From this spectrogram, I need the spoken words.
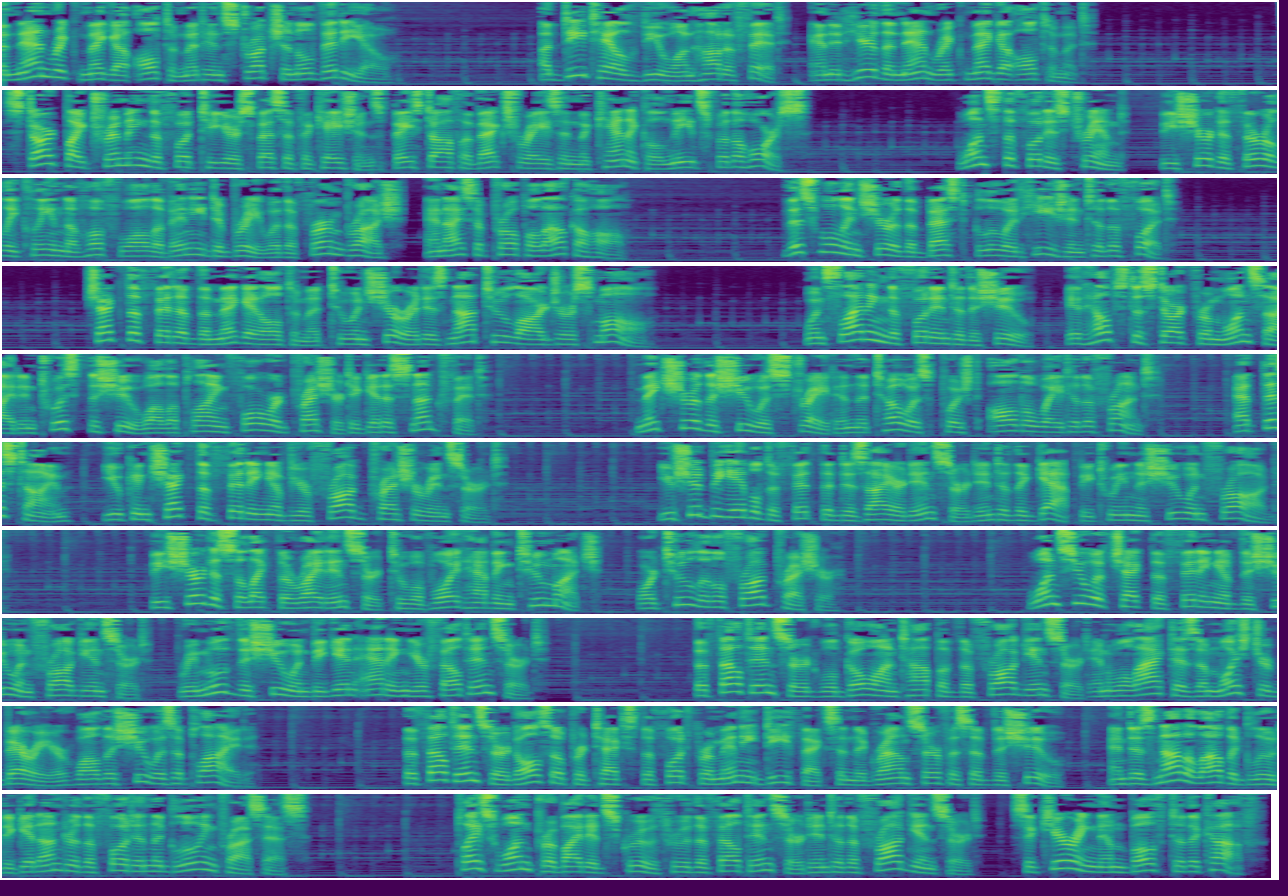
the Nanric Mega Ultimate instructional video. A detailed view on how to fit and adhere the Nanric Mega Ultimate. Start by trimming the foot to your specifications based off of x-rays and mechanical needs for the horse. Once the foot is trimmed, be sure to thoroughly clean the hoof wall of any debris with a firm brush and isopropyl alcohol. This will ensure the best glue adhesion to the foot. Check the fit of the Mega Ultimate to ensure it is not too large or small. When sliding the foot into the shoe, it helps to start from one side and twist the shoe while applying forward pressure to get a snug fit. Make sure the shoe is straight and the toe is pushed all the way to the front. At this time, you can check the fitting of your frog pressure insert. You should be able to fit the desired insert into the gap between the shoe and frog. Be sure to select the right insert to avoid having too much or too little frog pressure. Once you have checked the fitting of the shoe and frog insert, remove the shoe and begin adding your felt insert. The felt insert will go on top of the frog insert and will act as a moisture barrier while the shoe is applied. The felt insert also protects the foot from any defects in the ground surface of the shoe, and does not allow the glue to get under the foot in the gluing process. Place one provided screw through the felt insert into the frog insert, securing them both to the cuff.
